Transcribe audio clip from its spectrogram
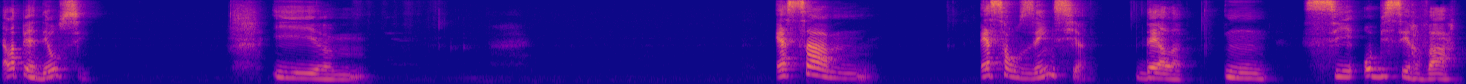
Ela perdeu-se. E hum, essa essa ausência dela em se observar,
